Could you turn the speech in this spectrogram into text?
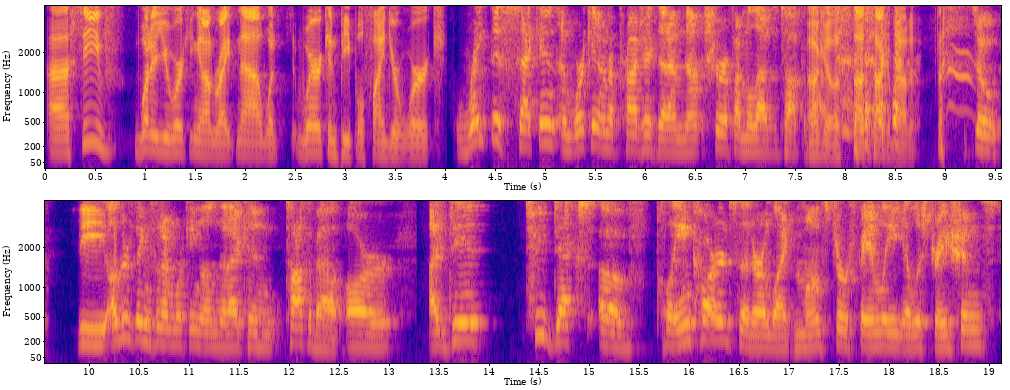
Uh, Steve, what are you working on right now? What where can people find your work? right this second i'm working on a project that i'm not sure if i'm allowed to talk about Okay, let's not talk about it. so the other things that i'm working on that i can talk about are i did two decks of playing cards that are like monster family illustrations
